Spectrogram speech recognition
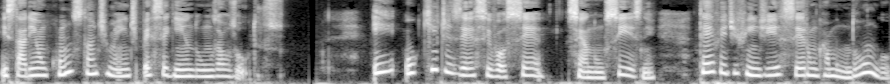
estariam constantemente perseguindo uns aos outros. E o que dizer se você, sendo um cisne, teve de fingir ser um camundongo?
